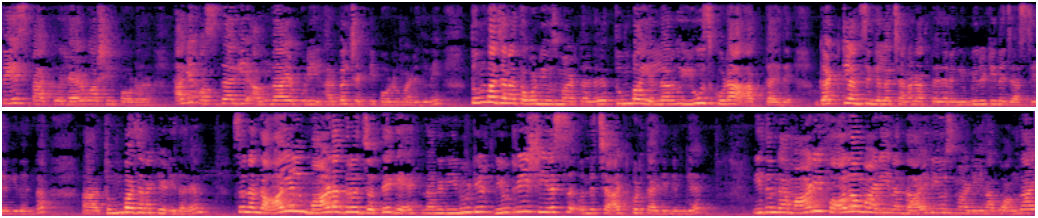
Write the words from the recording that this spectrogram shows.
face pack hair washing powder ಹಾಗೆ ಹೊಸದಾಗಿ ಅಂಗಾಯ ಪುಡಿ ಹರ್ಬಲ್ ಚಟ್ನಿ ಪೌಡರ್ ಮಾಡಿದೀನಿ ತುಂಬಾ ಜನ ತಗೊಂಡು ಯೂಸ್ ಮಾಡ್ತಾ ಇದ್ದಾರೆ. ತುಂಬಾ ಎಲ್ಲರಿಗೂ ಯೂಸ್ ಕೂಡ ಆಗ್ತಾ ಇದೆ. ಗಟ್ ಕ್ಲೆನ್ಸಿಂಗ್ ಎಲ್ಲ ಚೆನ್ನಾಗ್ ಆಗ್ತಾ ಇದೆ. ನನಗೆ ಇಮ್ಯುನಿಟಿನೇ ಜಾಸ್ತಿ ಆಗಿದೆ ಅಂತ ತುಂಬಾ ಜನ ಕೇಳಿದ್ದಾರೆ. ಸೊ ನಂದು ಆಯಿಲ್ ಮಾಡೋದ್ರ ಜೊತೆಗೆ ನಾನು ನ್ಯೂಟ್ರಿ ನ್ಯೂಟ್ರಿಷಿಯಸ್ ಒಂದು ಚಾರ್ಟ್ ಕೊಡ್ತಾ ಇದ್ದೀನಿ ನಿಮ್ಗೆ. ಇದನ್ನ ಮಾಡಿ ಫಾಲೋ ಮಾಡಿ, ನಂದು ಆಯಿಲ್ ಯೂಸ್ ಮಾಡಿ ಹಾಗೂ ಅಂಗಾಯ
